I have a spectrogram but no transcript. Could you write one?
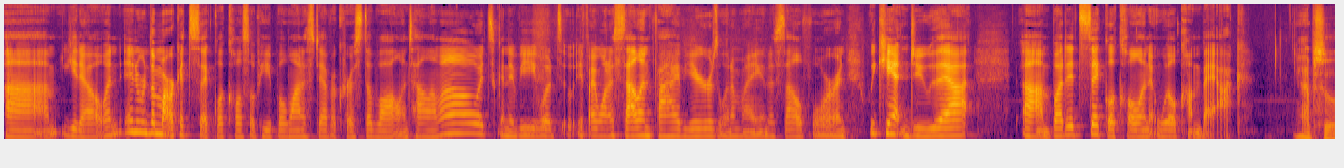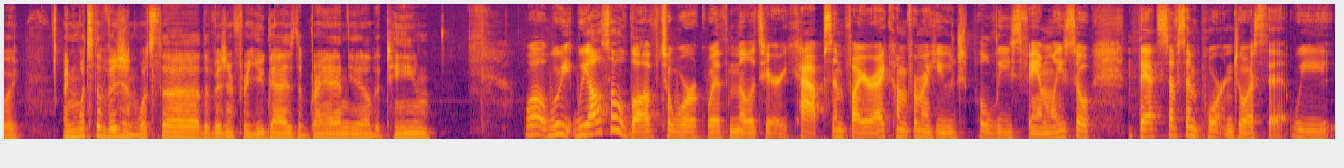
Um, you know, and, and the market's cyclical, so people want us to have a crystal ball and tell them, oh, it's going to be what's if I want to sell in five years, what am I going to sell for? And we can't do that, um, but it's cyclical and it will come back. Absolutely. And what's the vision? What's the the vision for you guys, the brand, you know, the team? Well, we, we also love to work with military, cops, and fire. I come from a huge police family, so that stuff's important to us that we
